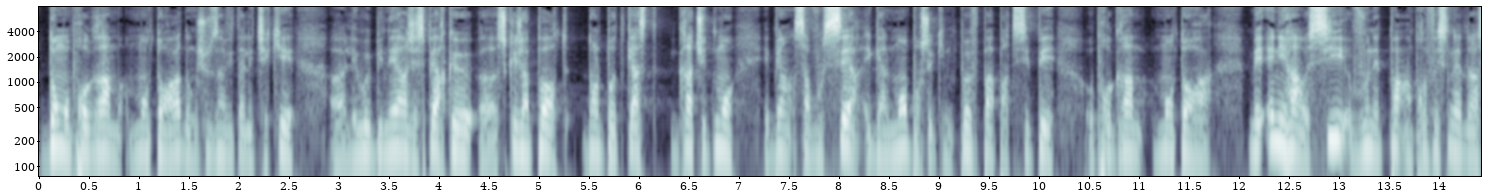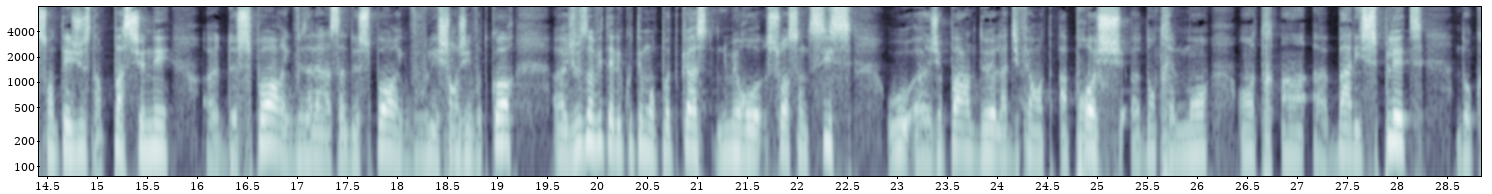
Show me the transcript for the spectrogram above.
dans mon programme Mentorat. Donc je vous invite à aller checker euh, les webinaires. J'espère que euh, ce que j'apporte dans le podcast gratuitement, eh bien ça vous sert également pour ceux qui ne peuvent pas participer au programme Mentorat. Mais anyhow, si vous n'êtes pas un professionnel de la santé, juste un passionné euh, de sport et que vous allez à la salle de sport et que vous voulez changer votre corps, euh, je vous invite à écouter mon podcast numéro 66 où euh, je parle de la différente approche d'entraînement entre un body split, donc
